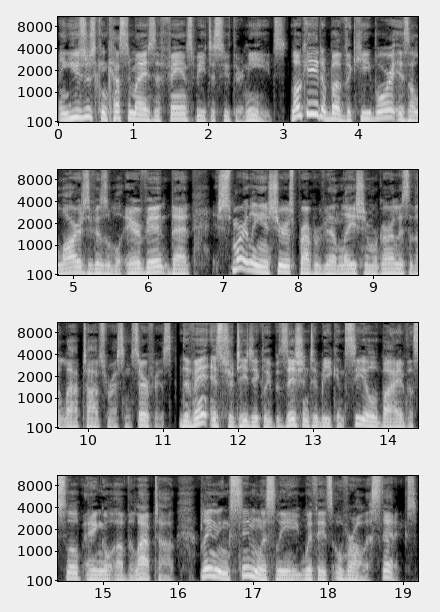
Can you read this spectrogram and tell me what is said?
and users can customize the fan speed to suit their needs. Located above the keyboard is a large visible air vent that smartly ensures proper ventilation regardless of the laptop's resting surface. The vent is strategically positioned to be concealed by the slope angle of the laptop, blending seamlessly with its overall aesthetics.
